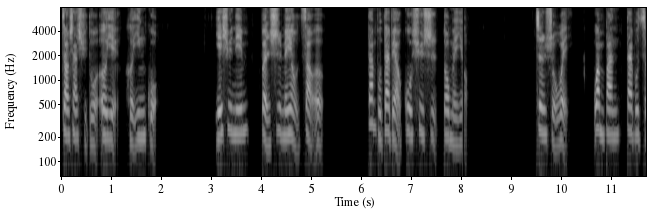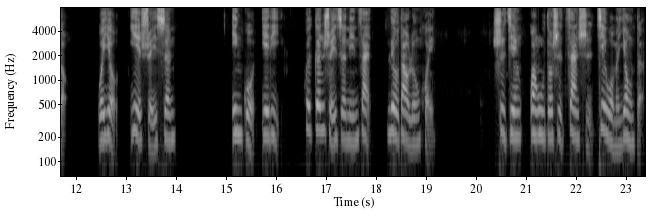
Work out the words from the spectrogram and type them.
造下许多恶业和因果。也许您本是没有造恶，但不代表过去世都没有。正所谓万般带不走，唯有。业随身，因果业力会跟随着您在六道轮回。世间万物都是暂时借我们用的，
